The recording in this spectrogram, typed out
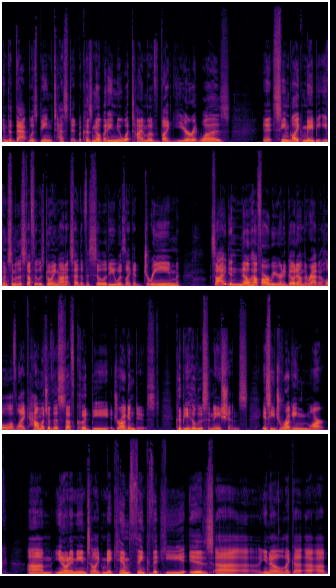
and that that was being tested because nobody knew what time of like year it was. And it seemed like maybe even some of the stuff that was going on outside the facility was like a dream. So I didn't know how far we were going to go down the rabbit hole of like how much of this stuff could be drug induced, could be hallucinations. Is he drugging Mark? Um, you know what I mean? To like make him think that he is, uh, you know, like a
